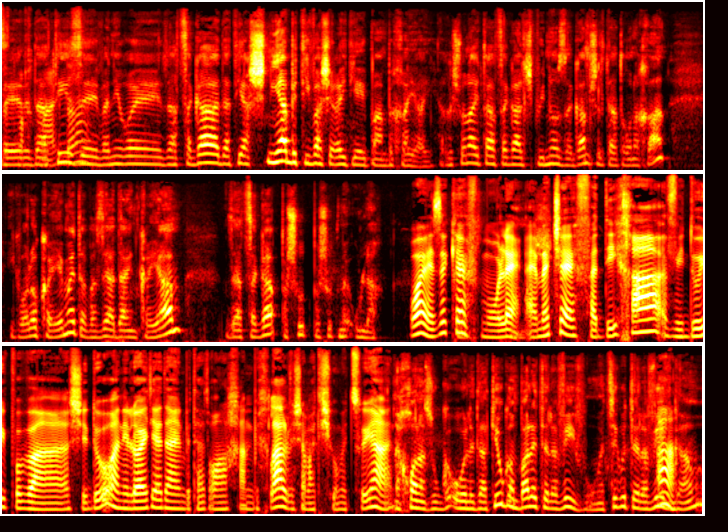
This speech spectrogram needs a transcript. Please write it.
ולדעתי. זה, ואני רואה, זו הצגה, לדעתי, השנייה בטבעה שראיתי אי פעם בחיי. הראשונה הייתה הצגה על שפינוזה, גם של תיאטרון החאן, היא כבר לא קיימת, אבל זה עדיין קיים. זו הצגה פשוט פשוט מעולה. וואי, איזה כן, כיף, מעולה. האמת שפדיחה, וידוי פה בשידור, אני לא הייתי עדיין בתיאטרון החאן בכלל, ושמעתי שהוא מצוין. נכון, אז הוא, הוא לדעתי הוא גם בא לתל אביב, הוא מציג בתל אביב אה. גם,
